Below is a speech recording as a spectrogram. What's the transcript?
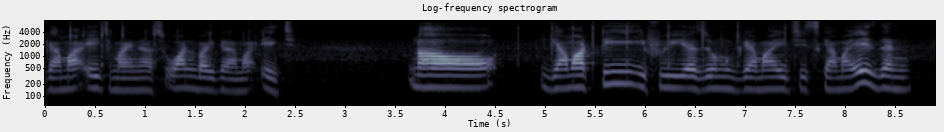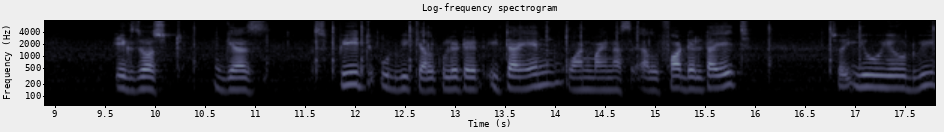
gamma H minus 1 by gamma H. Now, gamma T if we assume gamma H is gamma H then exhaust gas speed would be calculated eta n 1 minus alpha delta H So, u would be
